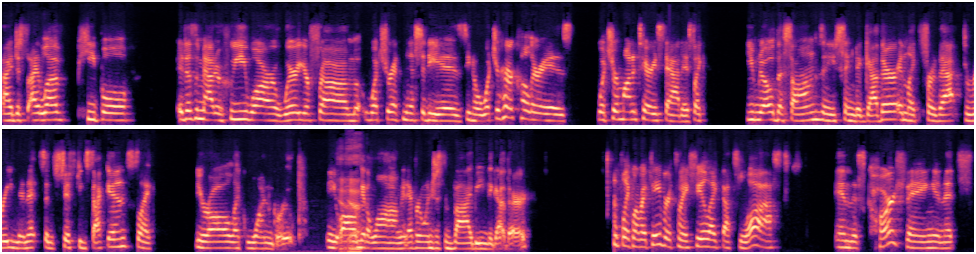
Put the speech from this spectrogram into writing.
I just I love people. It doesn't matter who you are, where you're from, what your ethnicity is, you know, what your hair color is, what your monetary status. Like you know the songs and you sing together, and like for that three minutes and fifty seconds, like you're all like one group you yeah. all get along and everyone's just vibing together. It's like one of my favorites. And I feel like that's lost in this car thing. And it's,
